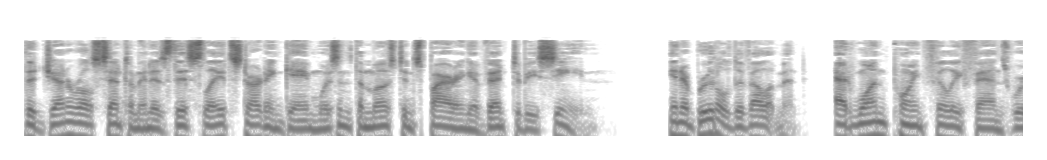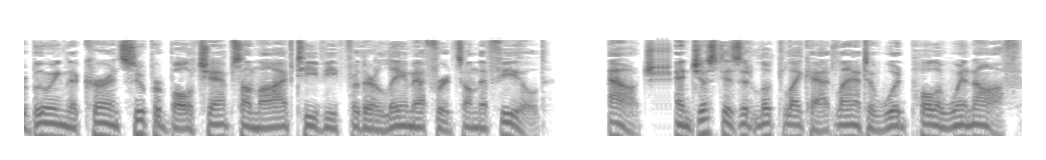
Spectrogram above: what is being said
The general sentiment is this late starting game wasn't the most inspiring event to be seen. In a brutal development, at one point Philly fans were booing the current Super Bowl champs on live TV for their lame efforts on the field. Ouch. And just as it looked like Atlanta would pull a win off,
